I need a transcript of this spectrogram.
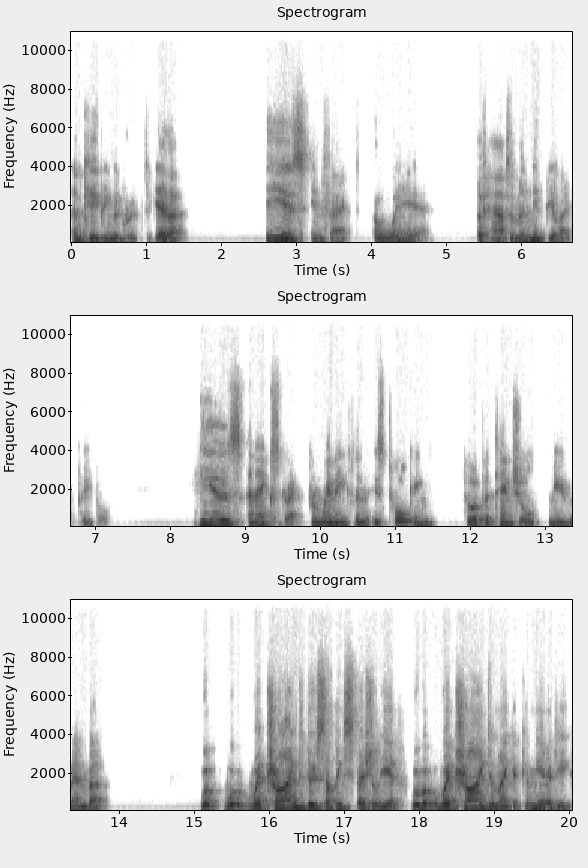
and keeping the group together. He is, in fact, aware of how to manipulate people. Here's an extract from when Ethan is talking to a potential new member. We're, we're, trying to do something special here. We're, we're trying to make a community,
